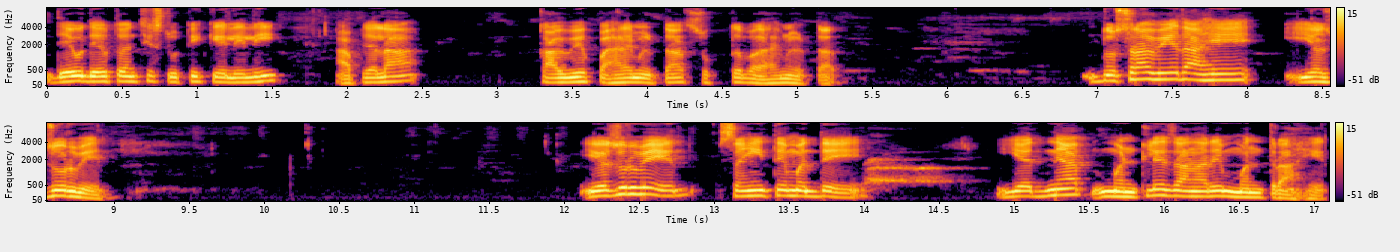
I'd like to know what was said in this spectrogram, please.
देवदेवतांची स्तुती केलेली आपल्याला काव्य पाहायला मिळतात सुक्त पाहायला मिळतात. दुसरा वेद आहे यजुर्वेद. यजुर्वेद संहितेमध्ये यज्ञात म्हटले जाणारे मंत्र आहेत.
